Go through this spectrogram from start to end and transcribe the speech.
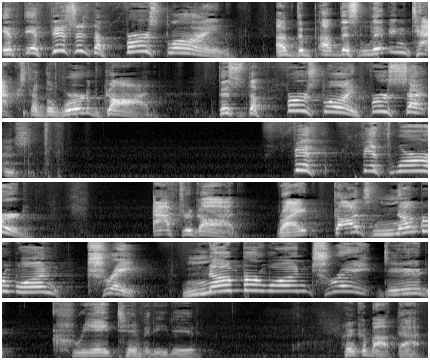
If, if this is the first line of, the, of this living text of the Word of God, this is the first line, first sentence, fifth, fifth word after God, right? God's number one trait, number one trait, dude, creativity, dude. Think about that.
